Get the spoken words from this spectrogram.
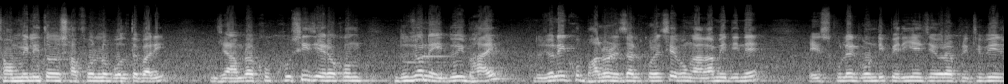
সম্মিলিত সাফল্য বলতে পারি যে আমরা খুব খুশি যে এরকম দুজনেই দুই ভাই দুজনেই খুব ভালো রেজাল্ট করেছে এবং আগামী দিনে এই স্কুলের গণ্ডি পেরিয়ে যে ওরা পৃথিবীর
